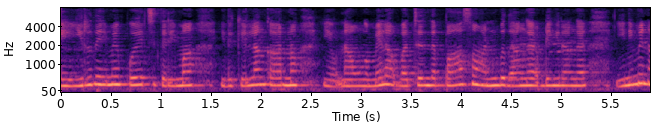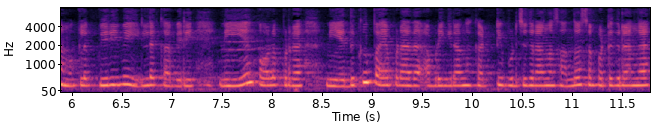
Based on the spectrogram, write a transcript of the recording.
என் இருதயமே போயிடுச்சு தெரியுமா? இதுக்கெல்லாம் காரணம் எ- நான் உங்கள் மேலே வச்சிருந்த பாசம் அன்பு தாங்க அப்படிங்கிறாங்க. இனிமேல் நமக்குள்ள பிரிவே இல்லை காவேரி. நீ ஏன் கவலைப்படுற? நீ எதுக்கும் பயப்படாத அப்படிங்கிறாங்க. கட்டி பிடிச்சிக்கிறாங்க சந்தோஷப்பட்டுக்கிறாங்க.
